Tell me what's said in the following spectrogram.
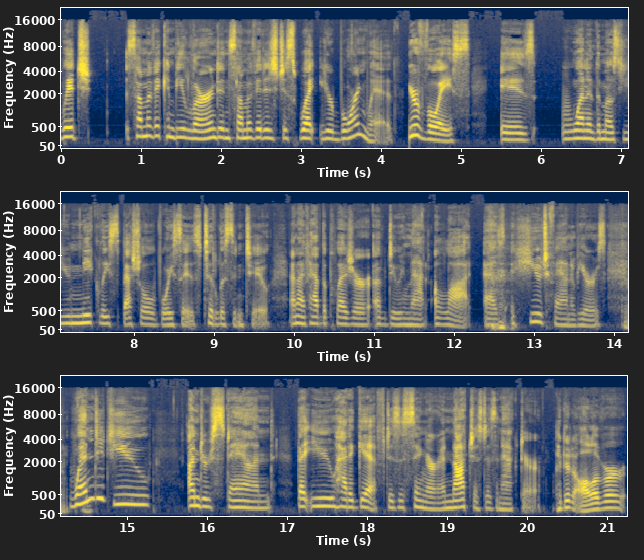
which some of it can be learned and some of it is just what you're born with. Your voice is one of the most uniquely special voices to listen to. And I've had the pleasure of doing that a lot as a huge fan of yours. When did you understand that you had a gift as a singer and not just as an actor? I did Oliver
